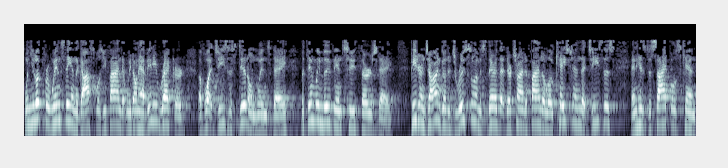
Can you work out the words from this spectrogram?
When you look for Wednesday in the Gospels, you find that we don't have any record of what Jesus did on Wednesday, but then we move into Thursday. Peter and John go to Jerusalem. It's there that they're trying to find a location that Jesus and his disciples can,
